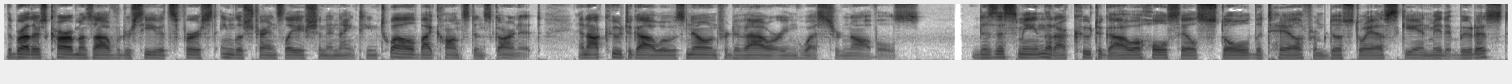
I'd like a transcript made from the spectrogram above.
The Brothers Karamazov would receive its first English translation in 1912 by Constance Garnett, and Akutagawa was known for devouring Western novels. Does this mean that Akutagawa wholesale stole the tale from Dostoevsky and made it Buddhist?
